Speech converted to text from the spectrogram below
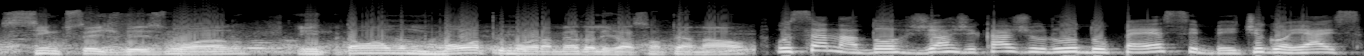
cinco, seis vezes no ano. Então, é um bom aprimoramento da legislação penal. O senador Jorge Cajuru, do PSB de Goiás,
